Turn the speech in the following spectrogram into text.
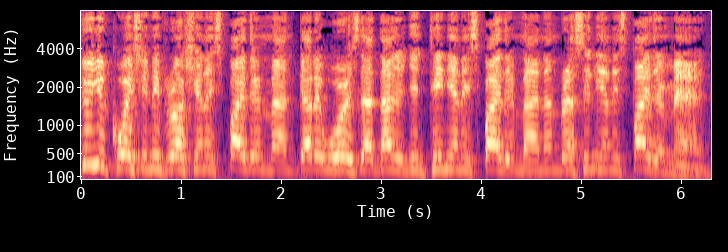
Do you question if Russian is Spider-Man got it worse than Argentinian Spider-Man and Brazilian Spider-Man?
